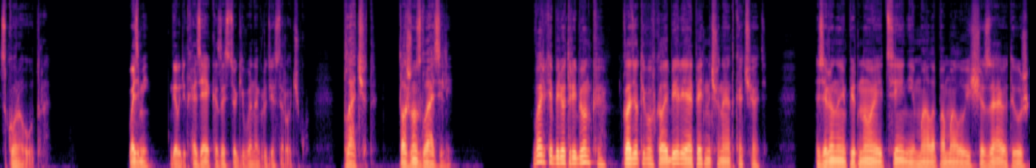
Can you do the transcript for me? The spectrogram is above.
Скоро утро. «Возьми», — говорит хозяйка, застегивая на груди сорочку. Плачет. Должно сглазили. Варька берет ребенка, кладет его в колыбель и опять начинает качать. Зеленое пятно и тени мало-помалу исчезают, и уж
